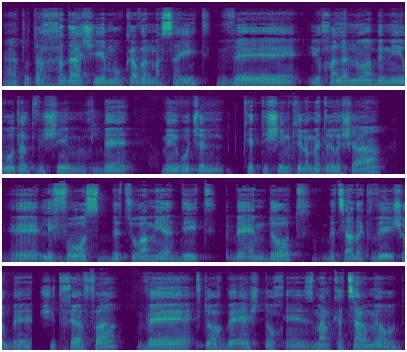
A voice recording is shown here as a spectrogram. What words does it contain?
התותח החדש יהיה מורכב על משאית ויוכל לנוע במהירות על כבישים במהירות של כ-90 קילומטר לשעה, אה, לפרוס בצורה מיידית בעמדות בצד הכביש או בשטחי עפר ולפתוח באש תוך אה, זמן קצר מאוד.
